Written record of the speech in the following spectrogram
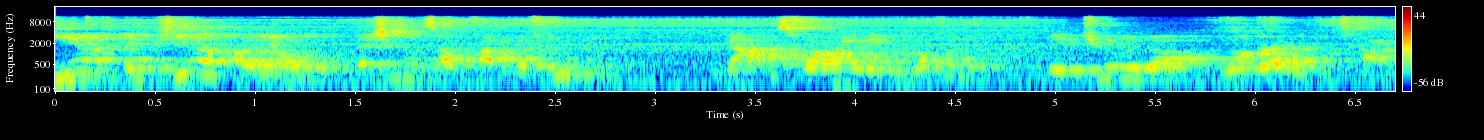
Hier im Klimapavillon, in welchem wir uns auch gerade befinden, gab es vor einigen Wochen den Thüringer Bürgerenergietag.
